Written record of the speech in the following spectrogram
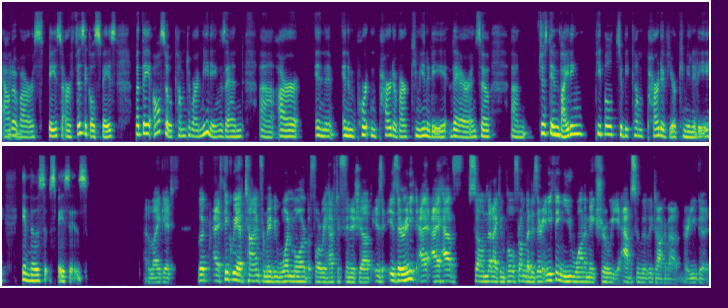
out mm-hmm. of our space, our physical space, but they also come to our meetings and uh, are in an important part of our community there. And so um, just inviting people to become part of your community in those spaces. I like it. Look, I think we have time for maybe one more before we have to finish up. Is is there any? I, I have some that I can pull from, but is there anything you want to make sure we absolutely talk about? Are you good?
